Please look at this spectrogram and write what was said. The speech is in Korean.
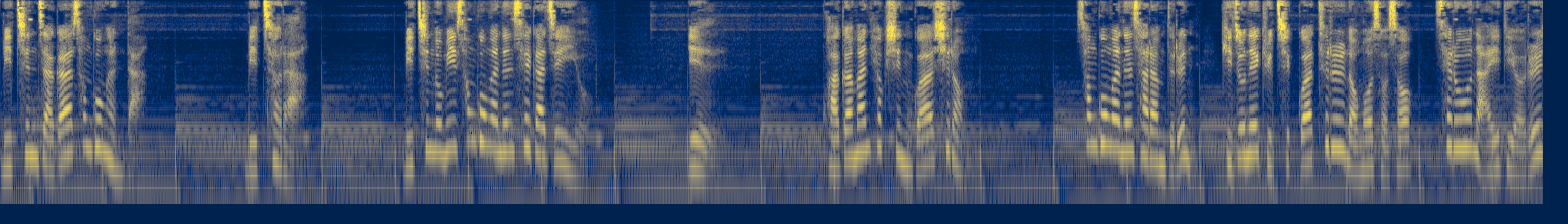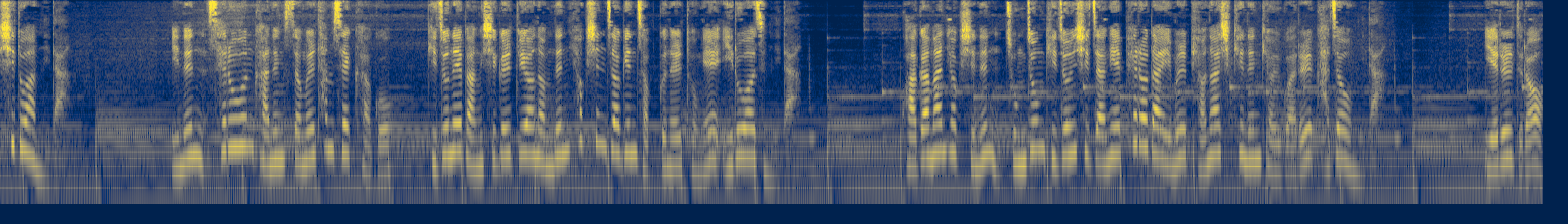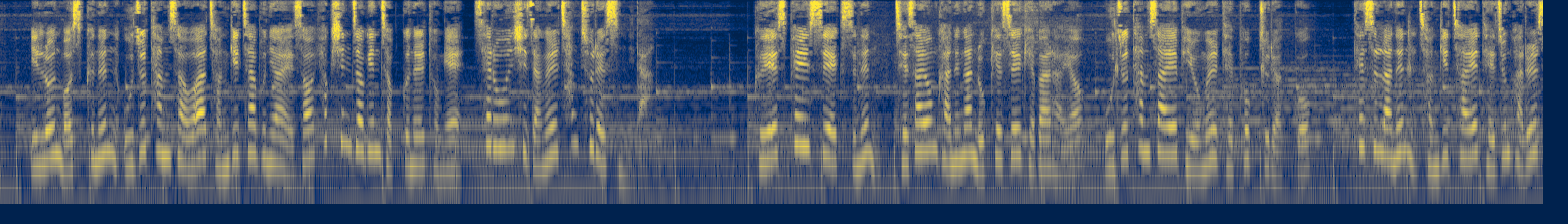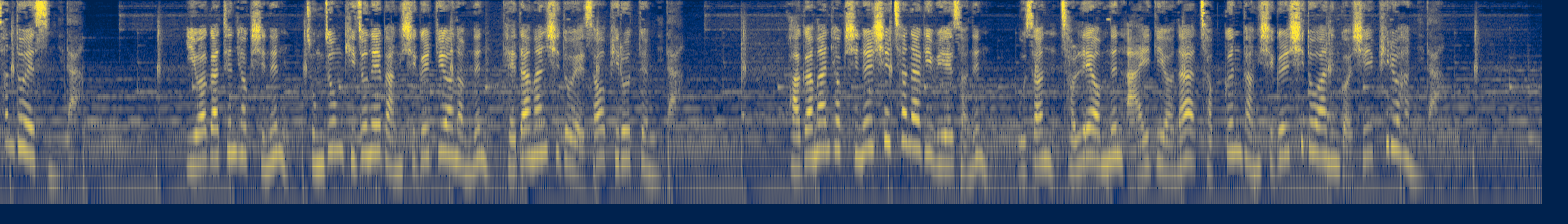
미친 자가 성공한다. 미쳐라. 미친놈이 성공하는 세 가지 이유. 1. 과감한 혁신과 실험. 성공하는 사람들은 기존의 규칙과 틀을 넘어서서 새로운 아이디어를 시도합니다. 이는 새로운 가능성을 탐색하고 기존의 방식을 뛰어넘는 혁신적인 접근을 통해 이루어집니다. 과감한 혁신은 종종 기존 시장의 패러다임을 변화시키는 결과를 가져옵니다. 예를 들어, 일론 머스크는 우주 탐사와 전기차 분야에서 혁신적인 접근을 통해 새로운 시장을 창출했습니다. 그의 스페이스X는 재사용 가능한 로켓을 개발하여 우주 탐사의 비용을 대폭 줄였고, 테슬라는 전기차의 대중화를 선도했습니다. 이와 같은 혁신은 종종 기존의 방식을 뛰어넘는 대담한 시도에서 비롯됩니다. 과감한 혁신을 실천하기 위해서는 우선 전례 없는 아이디어나 접근 방식을 시도하는 것이 필요합니다.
